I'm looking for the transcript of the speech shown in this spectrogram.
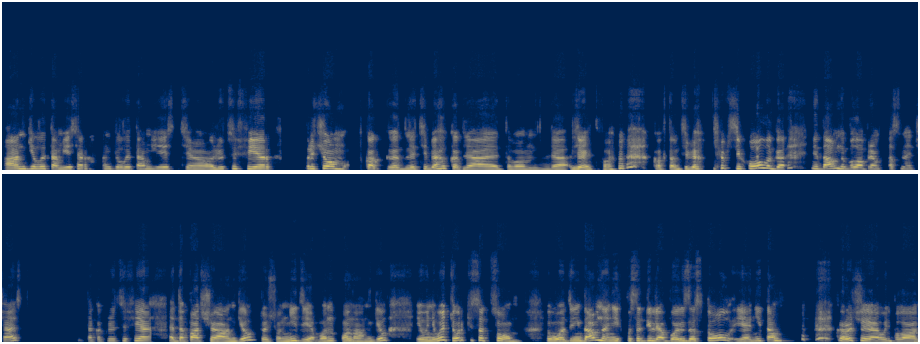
ангелы, там есть архангелы, там есть э, Люцифер, причем как для тебя, как для этого, для, для этого, как там тебя, для психолога, недавно была прям классная часть, так как Люцифер — это падший ангел, то есть он не демон, он ангел, и у него терки с отцом. Вот, и недавно они их посадили обоих за стол, и они там Короче, у них была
